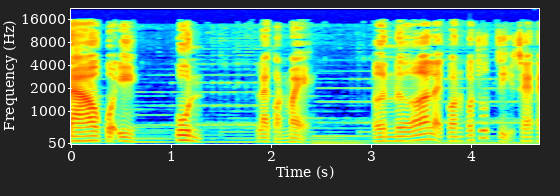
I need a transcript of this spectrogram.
Đao của y, cùn, lại còn mẻ. Hơn nữa lại còn có chút dỉ xét.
